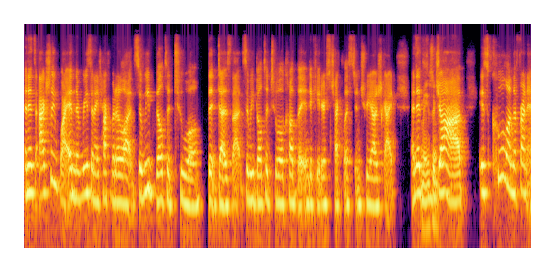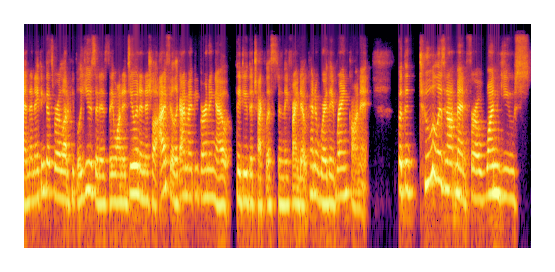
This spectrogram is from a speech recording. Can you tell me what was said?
and it's actually why, and the reason I talk about it a lot. So we built a tool that does that. So we built a tool called the indicators checklist and triage guide. And its Amazing. job is cool on the front end. And I think that's where a lot of people use it is they want to do an initial, I feel like I might be burning out. They do the checklist and they find out kind of where they rank on it. But the tool is not meant for a one use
